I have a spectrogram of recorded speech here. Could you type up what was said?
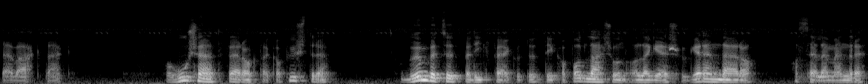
levágták. A húsát felrakták a füstre, a gömböcöt pedig felkötötték a padláson a legelső gerendára, a szelemenre.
